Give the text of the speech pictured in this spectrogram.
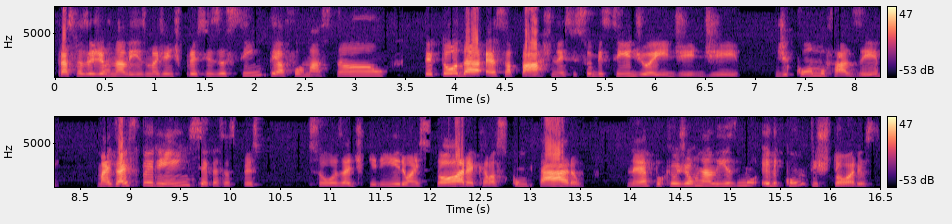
para fazer jornalismo a gente precisa sim ter a formação, ter toda essa parte nesse subsídio aí de, de, de como fazer, mas a experiência que essas pessoas adquiriram, a história que elas contaram, né? Porque o jornalismo ele conta histórias.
